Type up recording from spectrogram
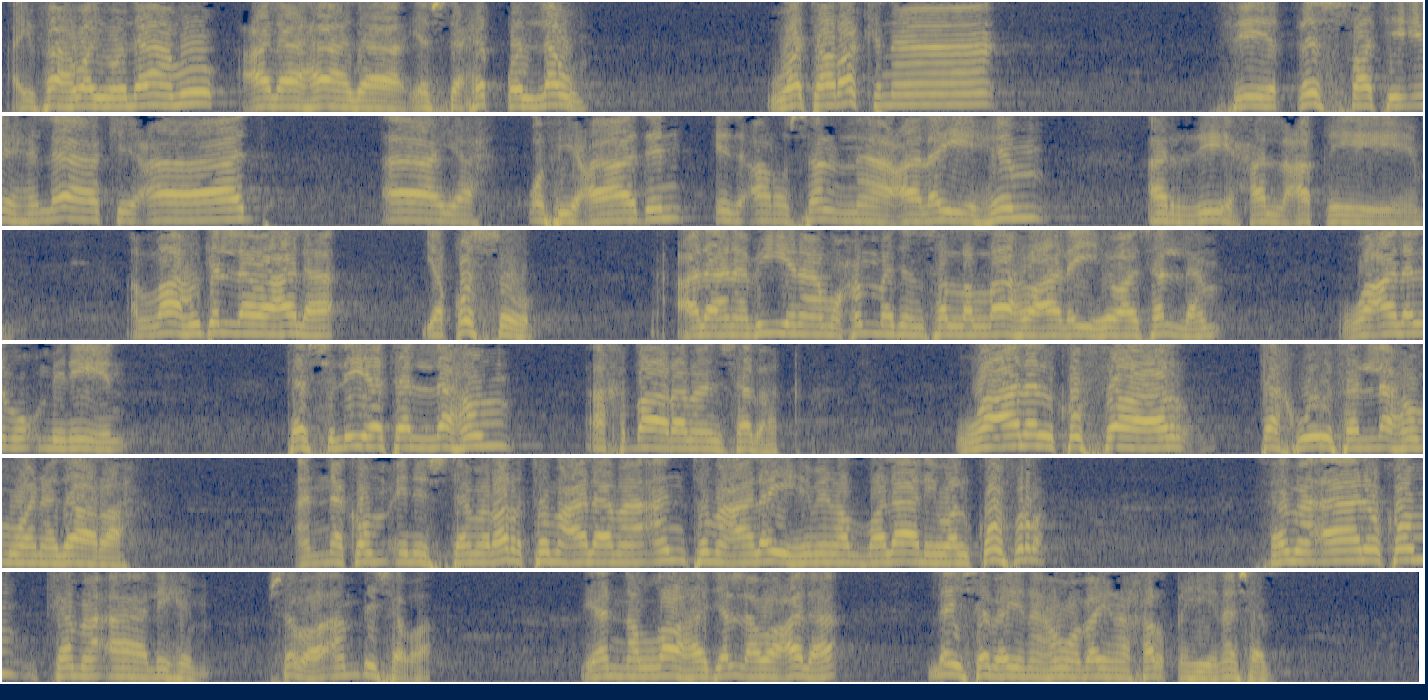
أي فهو يلام على هذا يستحق اللوم. وتركنا في قصة إهلاك عاد آية وفي عاد إذ أرسلنا عليهم الريح العقيم. الله جل وعلا يقص على نبينا محمد صلى الله عليه وسلم وعلى المؤمنين تسلية لهم أخبار من سبق وعلى الكفار تخويفا لهم ونذارة. أنكم إن استمررتم على ما أنتم عليه من الضلال والكفر فمآلكم كمآلهم سواء بسواء لأن الله جل وعلا ليس بينه وبين خلقه نسب.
